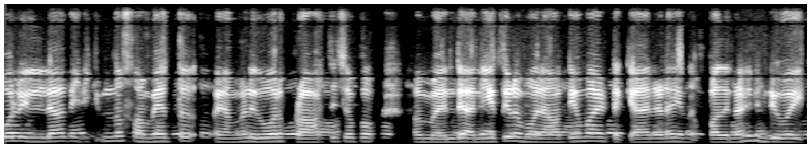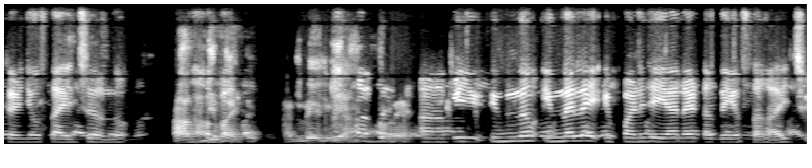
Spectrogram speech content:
പോലും ഇല്ലാതെ ഇരിക്കുന്ന സമയത്ത് ഞങ്ങൾ ഇതുപോലെ പ്രാർത്ഥിച്ചപ്പോ എന്റെ അനിയത്തിയുടെ മോൻ ആദ്യമായിട്ട് കാനഡയിൽ നിന്ന് പതിനായിരം രൂപ ഈ കഴിഞ്ഞ ദിവസം അയച്ചു തന്നു. ഇന്ന് ഇന്നലെ പണി ചെയ്യാനായിട്ട് അദ്ദേഹം സഹായിച്ചു.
